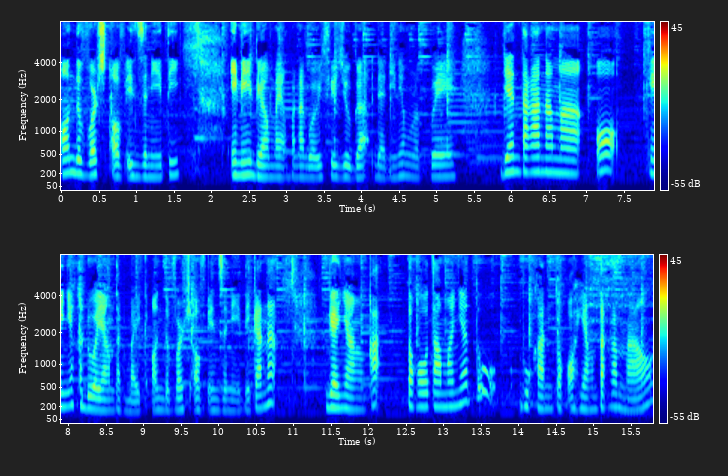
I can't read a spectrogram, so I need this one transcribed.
On the Verge of Insanity. Ini drama yang pernah gue review juga dan ini menurut gue di antara nama Oh kayaknya kedua yang terbaik On the Verge of Insanity. Karena gak nyangka tokoh utamanya tuh bukan tokoh yang terkenal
